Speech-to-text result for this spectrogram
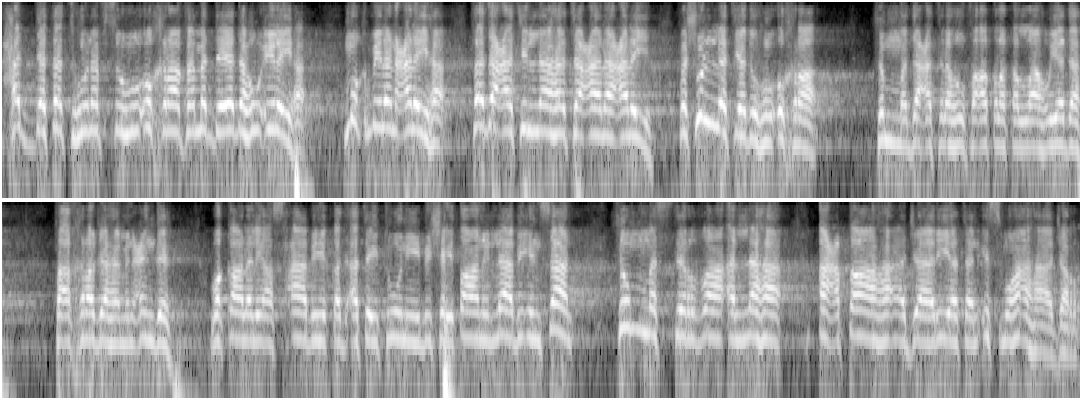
حدثته نفسه أخرى فمد يده إليها مقبلا عليها. فدعت الله تعالى عليه فشلت يده أخرى. ثم دعت له فأطلق الله يده فأخرجها من عنده. وقال لأصحابه قد أتيتوني بشيطان لا بإنسان ثم استرضاء لها. أعطاها جارية اسمها هاجر.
